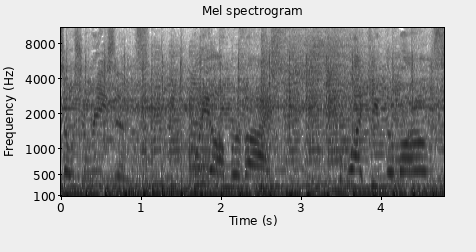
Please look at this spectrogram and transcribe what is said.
social reasons we all provide. Why keep the morals?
